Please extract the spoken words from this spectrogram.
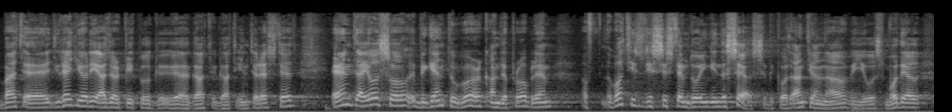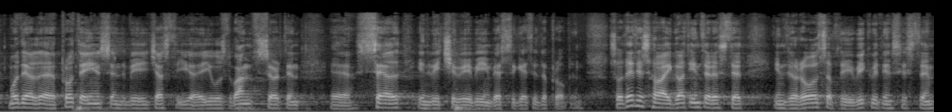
but uh, gradually other people uh, got, got interested. And I also began to work on the problem of what is this system doing in the cells? Because until now we used model, model uh, proteins and we just uh, used one certain uh, cell in which we, we, investigated the problem. So that is how I got interested in the roles of the ubiquitin system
